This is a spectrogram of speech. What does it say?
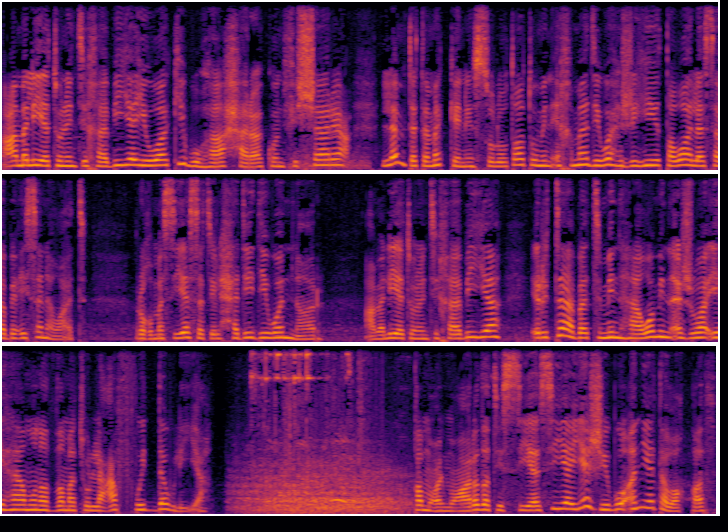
عملية انتخابية يواكبها حراك في الشارع. لم تتمكن السلطات من إخماد وهجه طوال سبع سنوات. رغم سياسة الحديد والنار عملية انتخابية ارتابت منها ومن أجوائها منظمة العفو الدولية. قمع المعارضة السياسية يجب أن يتوقف.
